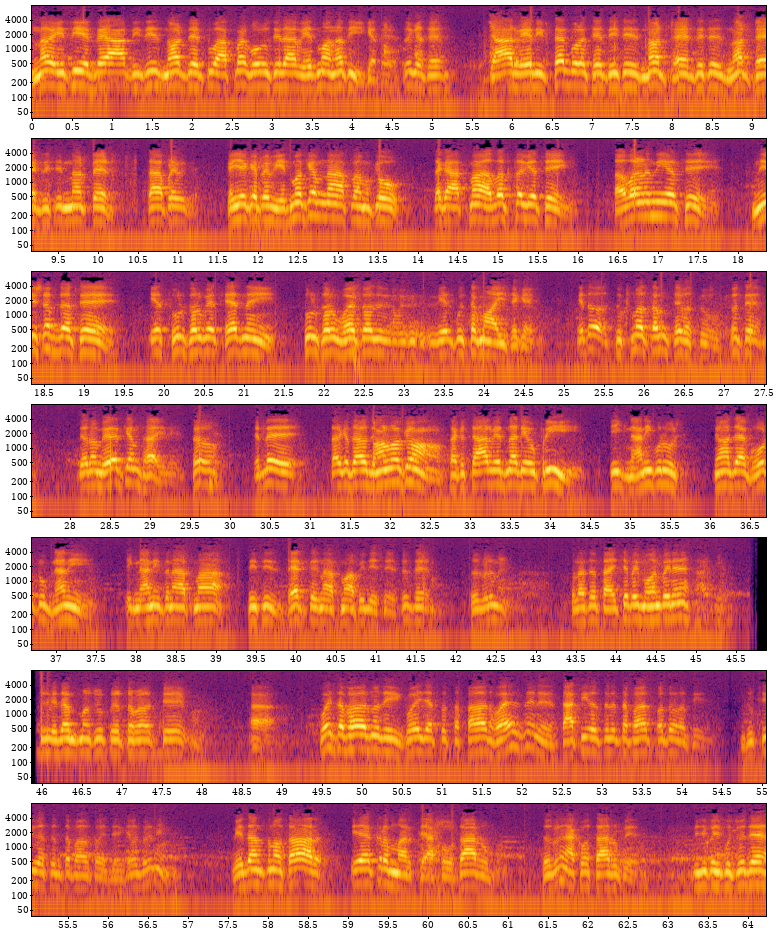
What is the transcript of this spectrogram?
ન એટલે આ ધીસ ઇઝ નોટ ડેડ તું આત્મા ગોળું છે, આ વેદમાં નથી કે શું કે છે? ચાર વેદ ઇટસેલ બોલે છે this is not dead this is not dead this is not dead તો આપણે કહીએ કે ભાઈ, વેદમાં કેમ ના આત્મા મૂક્યો? કે આત્મા અવક્તવ્ય છે, અવર્ણનીય છે, નિશબ્દ છે. એ સ્થૂળ સ્વરૂપે છે જ નહીં. સ્થૂળ સ્વરૂપ હોય તો વેદ પુસ્તકમાં આવી શકે. એ તો સૂક્ષ્મતમ છે વસ્તુ. શું છે? તેનો મેરેજ કેમ થાય એટલે તારે તારો તારે જાણવા ક્યાં? તારે ચાર વેદના જે ઉપરી. એ જ્ઞાની પુરુષ ત્યાં જાય ગો ટુ જ્ઞાની. એ જ્ઞાની તને આત્મા ધીસ ઇઝ ધેટ કરીને આત્મા આપી દેશે. શું છે? ને? ખુલાસો થાય છે ભાઈ મોહનભાઈ ને વેદાંતમાં શું તફાવત છે? હા. કોઈ તફાવત નથી. કોઈ જાતનો તફાવત હોય જ ને. સાચી વસ્તુને તફાવત થતો નથી. જૂઠી વસ્તુનો તફાવત હોય છે. કેવું ને? વેદાંત નો સાર એ અક્રમ માર્ગ છે આખો સાર રૂપ. આખો સાર રૂપે. બીજું કઈ પૂછવું છે?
